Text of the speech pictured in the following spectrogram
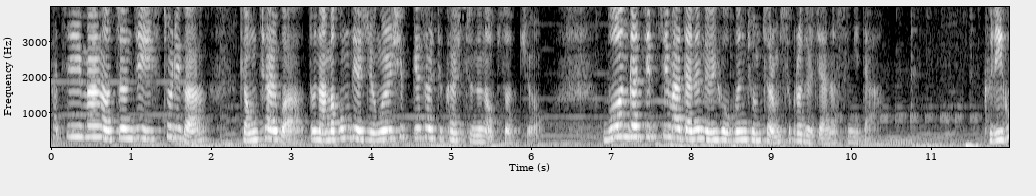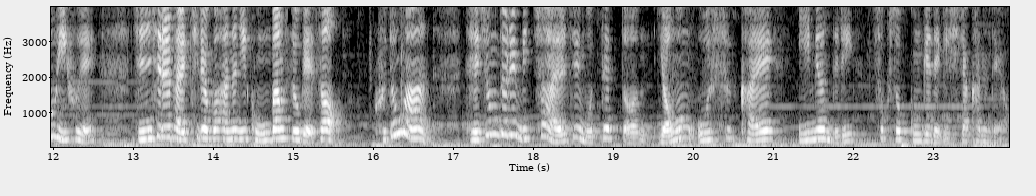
하지만 어쩐지 이 스토리가 경찰과 또 남아공 대중을 쉽게 설득할 수는 없었죠. 무언가 찝찝하다는 의혹은 좀처럼 수그러들지 않았습니다. 그리고 이후에 진실을 밝히려고 하는 이 공방 속에서 그동안 대중들이 미처 알지 못했던 영웅 오스카의 이면들이 속속 공개되기 시작하는데요.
